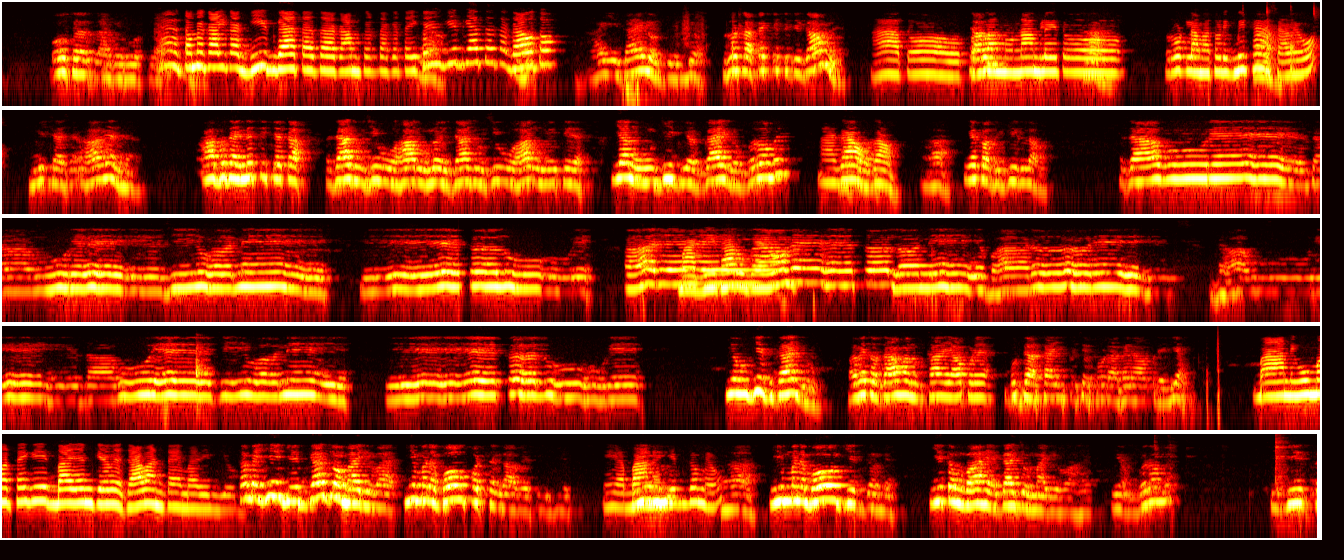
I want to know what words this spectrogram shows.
બહુ સરસ લાગે રોટલા. હા, તમે કાલ કા ગીત ગાતા હતા કામ કરતા કરતા એ કયું ગીત ગાતા હતા? ગાઓ તો. હા એ ગાયેલો છે રોટલા કચ્ચી કચ્ચી ગાવ ને. હા તો ભગવાનનું નામ લઈ તો રોટલામાં થોડીક મીઠાશ આવે હો. મીઠા છે આવે ને આ બધા નથી કહેતા જાજુ જીવવું સારું નહીં જાજુ જીવવું સારું નહીં. તે એનું હું ગીત ગાઈ લઉં બરોબર? હા ગાઓ ગાઓ. હા એકાદ ગીત લાવો. જાવું રે જાવું રે જીવને એકલું રે અરે ગીત હારું ગાયો. આવે ગીત ગાયું. હવે તો જવાનું થાય આપણે બુદ્ધા થાય પછી થોડા ઘણા આપણે એમ. બા ની ઉંમર થઈ ગઈ બા એમ કે હવે જવાનો ટાઈમ આવી ગયો. તમે એ ગીત ગાજો મારી વાત. એ મને બહુ પસંદ આવે છે ગીત. એ બા ને ગીત ગમે હા. એ મને બહુ ગીત ગમે. એ તમે વાહે ગાજો મારી વાહે. એમ બરાબર? ગીત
